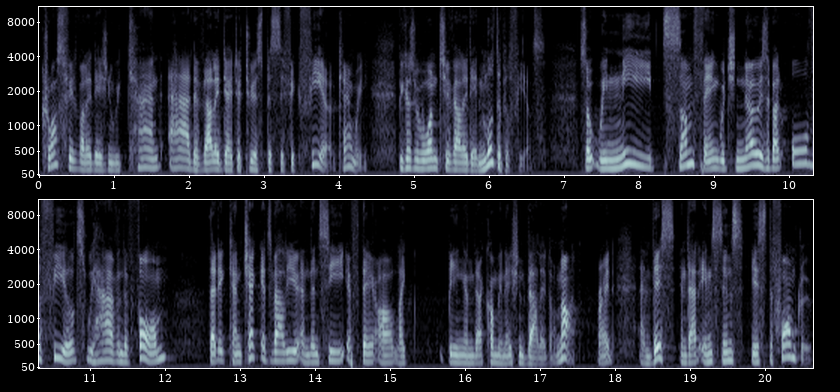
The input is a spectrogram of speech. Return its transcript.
cross-field validation, we can't add a validator to a specific field, can we? Because we want to validate multiple fields. So we need something which knows about all the fields we have in the form that it can check its value and then see if they are like being in that combination valid or not, right? And this, in that instance, is the form group.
